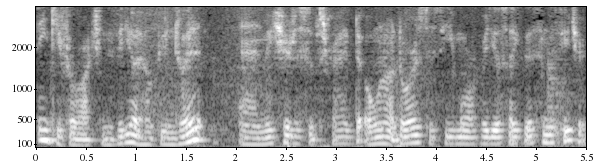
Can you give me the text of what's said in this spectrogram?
Thank you for watching the video. I hope you enjoyed it. And make sure to subscribe to Owen Outdoors to see more videos like this in the future.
